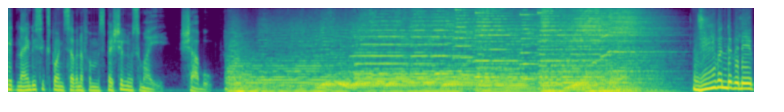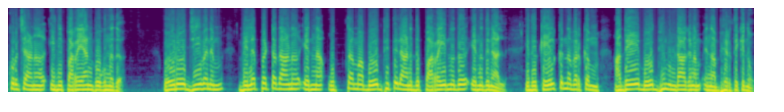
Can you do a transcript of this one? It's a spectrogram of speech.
Hit ninety six point seven FM എം സ്പെഷ്യൽ ന്യൂസുമായി ഷാബു. ജീവന്റെ വിലയെക്കുറിച്ചാണ് ഇനി പറയാൻ പോകുന്നത്. ഓരോ ജീവനും വിലപ്പെട്ടതാണ് എന്ന ഉത്തമ ബോധ്യത്തിലാണിത് പറയുന്നത് എന്നതിനാൽ ഇത് കേൾക്കുന്നവർക്കും അതേ ബോധ്യമുണ്ടാകണം എന്ന് അഭ്യർത്ഥിക്കുന്നു.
